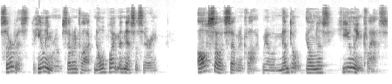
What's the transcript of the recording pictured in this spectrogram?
service, the healing room, 7 o'clock, no appointment necessary. Also at 7 o'clock, we have a mental illness healing class.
